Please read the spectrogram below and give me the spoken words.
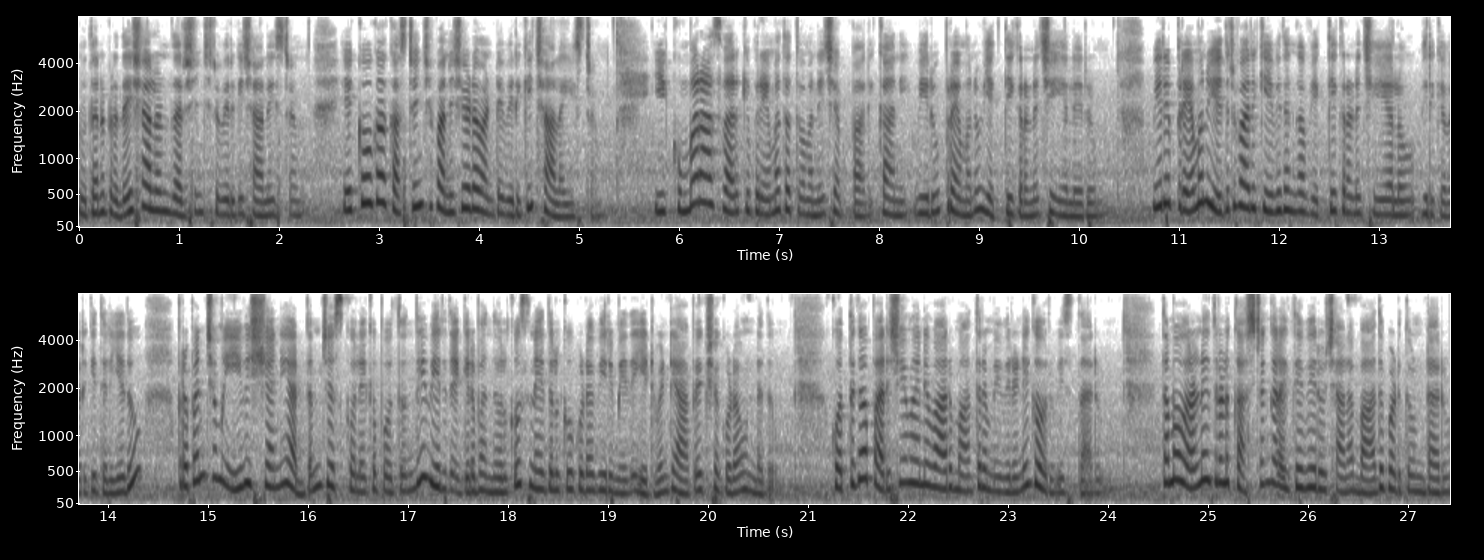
నూతన ప్రదేశాలను దర్శించడం వీరికి చాలా ఇష్టం. ఎక్కువగా కష్టించి పనిచేయడం అంటే వీరికి చాలా ఇష్టం. ఈ కుంభరాశి వారికి ప్రేమతత్వం అని చెప్పాలి. కానీ వీరు ప్రేమను వ్యక్తీకరణ చేయలేరు. వీరి ప్రేమను ఎదుటివారికి ఏ విధంగా వ్యక్తీకరణ చేయాలో వీరికి ఎవరికి తెలియదు. ప్రపంచం ఈ విషయాన్ని అర్థం చేసుకోలేకపోతుంది. వీరి దగ్గర బంధువులకు స్నేహితులకు కూడా వీరి మీద ఎటువంటి ఆపేక్ష కూడా ఉండదు. కొత్తగా పరిచయమైన వారు మాత్రమే వీరిని గౌరవిస్తారు. తమ వలన ఇతరులకు కష్టం కలిగితే వీరు చాలా బాధపడుతూ ఉంటారు.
